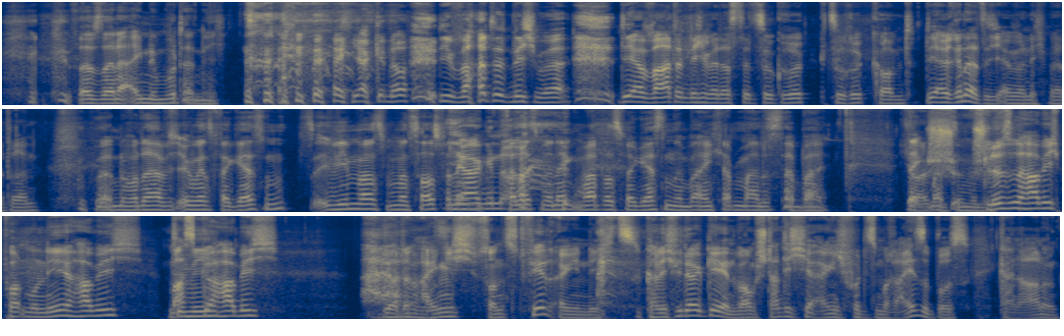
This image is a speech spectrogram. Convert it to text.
Selbst seine eigene Mutter nicht. ja, genau. Die wartet nicht mehr, die erwartet nicht mehr, dass der zurück, zurückkommt. Die erinnert sich einfach nicht mehr dran. Dann, oder habe ich irgendwas vergessen? So, Wie man, wenn man das Haus verlässt, Ja, genau. verlässt, man denkt, man hat was vergessen, aber eigentlich hat man alles dabei. Ja, Sch zumindest. Schlüssel habe ich, Portemonnaie habe ich, Maske habe ich. Ja, dann eigentlich, sonst fehlt eigentlich nichts. Kann ich wieder gehen. Warum stand ich hier eigentlich vor diesem Reisebus? Keine Ahnung.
